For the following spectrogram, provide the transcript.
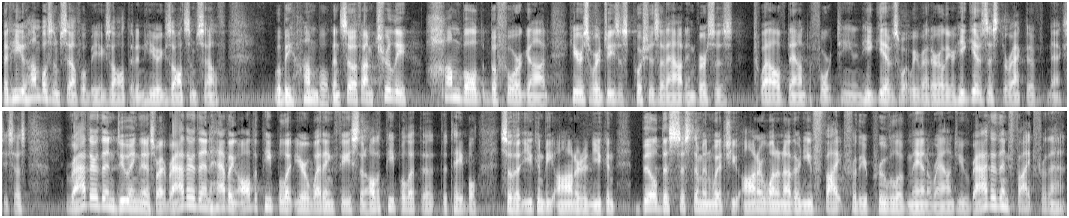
That he who humbles himself will be exalted, and he who exalts himself will be humbled. And so, if I'm truly humbled before God, here's where Jesus pushes it out in verses 12 down to 14. And he gives what we read earlier. He gives this directive next. He says, rather than doing this, right, rather than having all the people at your wedding feast and all the people at the, the table so that you can be honored and you can build this system in which you honor one another and you fight for the approval of man around you, rather than fight for that,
